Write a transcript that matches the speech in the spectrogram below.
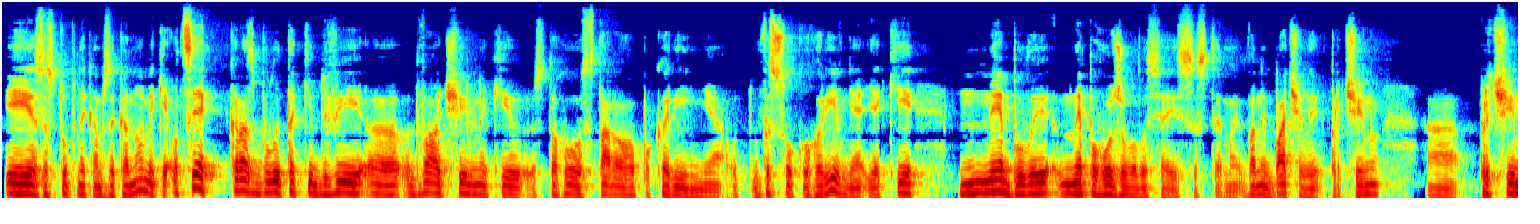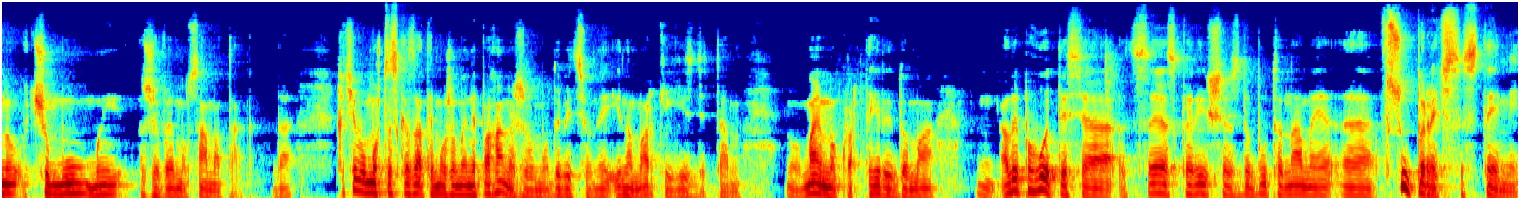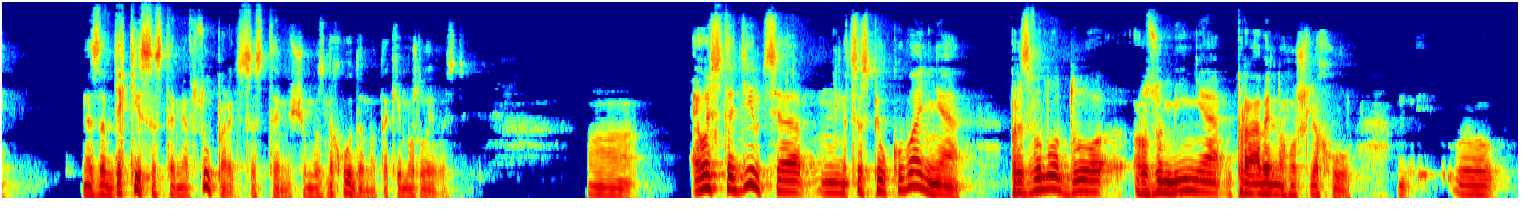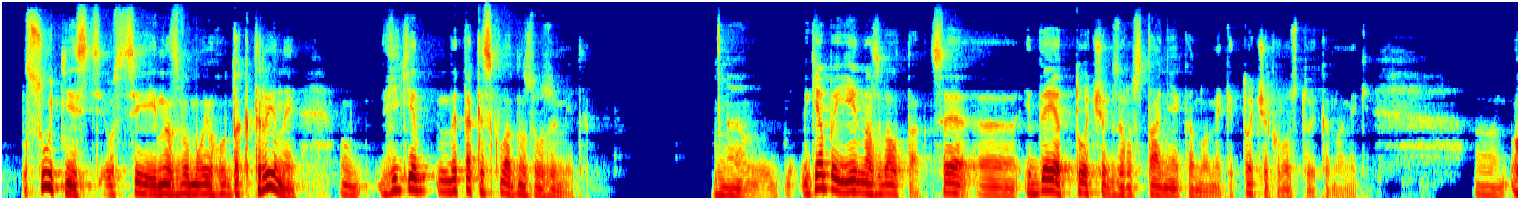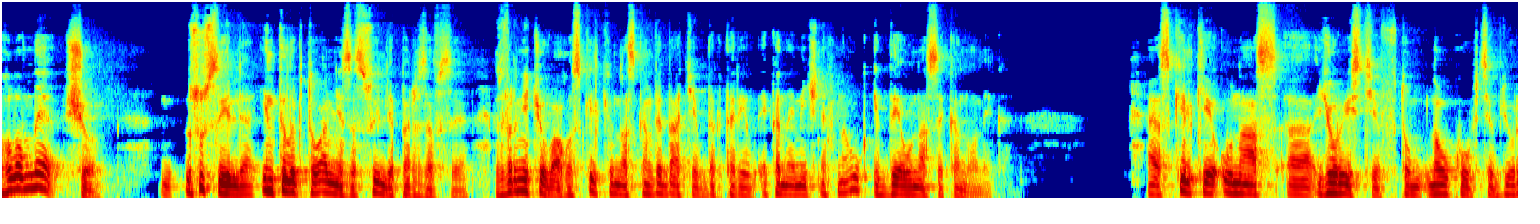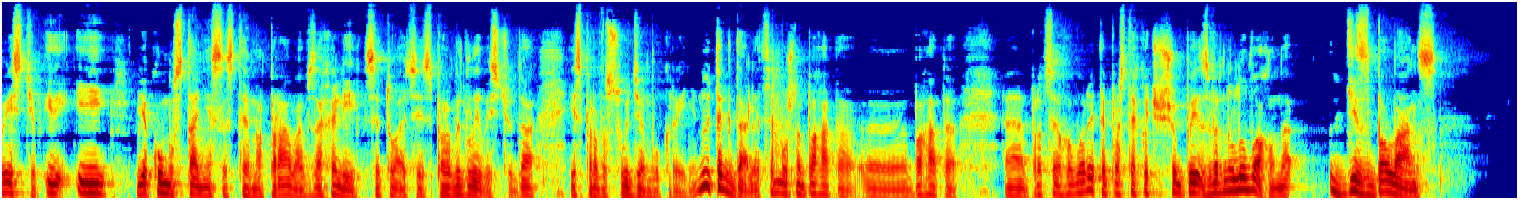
і заступником з економіки. Оце якраз були такі дві, е, два очільники з того старого покоління, от високого рівня, які не були, не погоджувалися із системою. Вони бачили причину, е, причину, чому ми живемо саме так. Да? Хоча ви можете сказати, може, ми непогано живемо, дивіться, вони іномарки їздять там, ну, маємо квартири, дома. Але погодьтеся, це скоріше здобуто нами е, всупереч системі. Не завдяки системі, а всупереч системі, що ми знаходимо такі можливості. Е, І ось тоді це, це спілкування призвело до розуміння правильного шляху. Е, Сутність ось цієї, назвемо його доктрини, її не так і складно зрозуміти. Я би її назвав так: це е, ідея точок зростання економіки, точок росту економіки. Е, Головне, що зусилля, інтелектуальні зусилля, перш за все. Зверніть увагу, скільки у нас кандидатів, докторів економічних наук і де у нас економіка. Е, Скільки у нас е, юристів, тому науковців, юристів, і, і в якому стані система права, взагалі ситуація з справедливістю да, і з правосуддям в Україні. Ну і так далі. Це можна багато, е, багато про це говорити. Просто я хочу, щоб ви звернули увагу на дисбаланс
